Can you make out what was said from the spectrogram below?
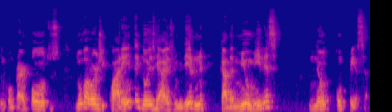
em comprar pontos no valor de R$ reais no milheiro, né, cada mil milhas, não compensa.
